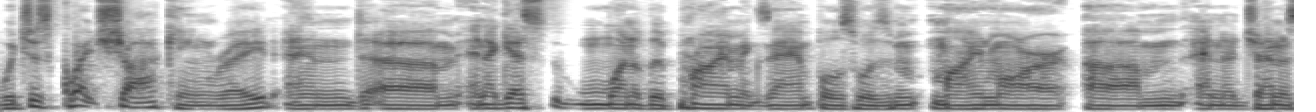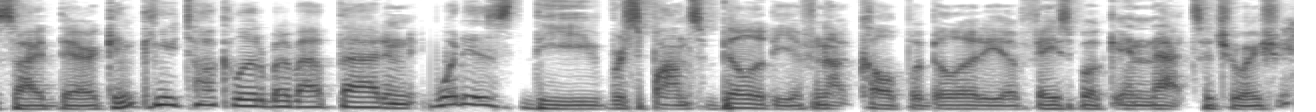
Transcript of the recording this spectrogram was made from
which is quite shocking, right? And um, and I guess one of the prime examples was Myanmar um, and a genocide there. Can can you talk a little bit about that? And what is the responsibility, if not culpability, of Facebook in that situation?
